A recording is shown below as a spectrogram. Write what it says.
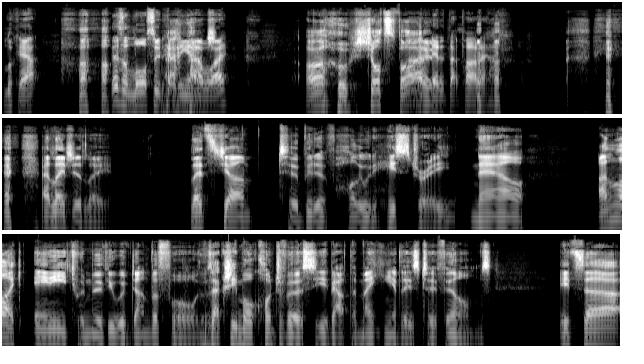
look out. There's a lawsuit heading our way. Oh, shots Uh, fired! edit that part out. Allegedly. Let's jump to a bit of Hollywood history. Now, unlike any twin movie we've done before, there was actually more controversy about the making of these two films. It's uh,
